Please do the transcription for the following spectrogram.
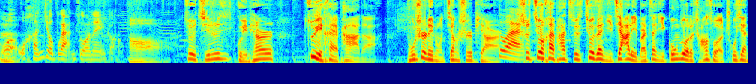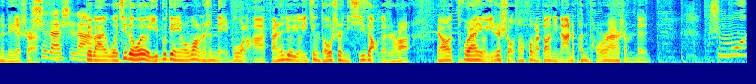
我嗯我很久不敢坐那个。哦，就是其实鬼片最害怕的不是那种僵尸片儿，对，是就害怕就就在你家里边儿，在你工作的场所出现的那些事儿。是的，是的，对？吧？我记得我有一部电影，我忘了是哪部了啊。反正就有一镜头是你洗澡的时候，然后突然有一只手从后面帮你拿着喷头啊什么的。是摸，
